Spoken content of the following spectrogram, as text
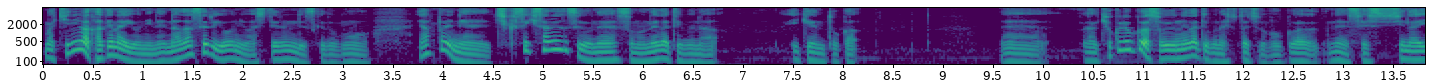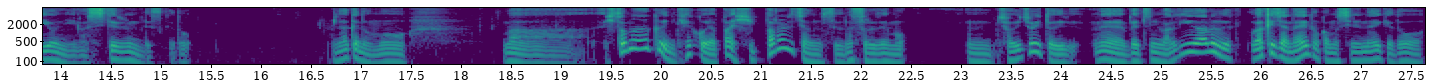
まあ気にはかけないようにね流せるようにはしてるんですけどもやっぱりね蓄積されるんですよねそのネガティブな意見とか。えー、極力はそういうネガティブな人たちと僕はね接しないようにはしてるんですけどだけどもまあ人の悪意に結構やっぱり引っ張られちゃうんですよねそれでも。うん、ちょいちょいとね別に悪気があるわけじゃないのかもしれないけど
